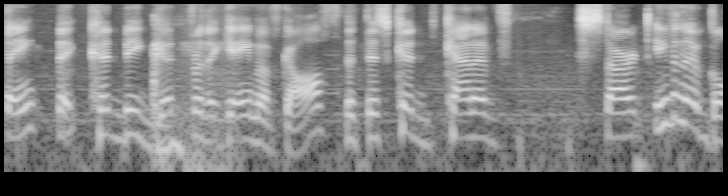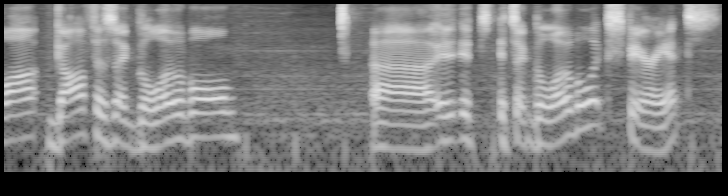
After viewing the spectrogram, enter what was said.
think that could be good for the game of golf. That this could kind of start, even though glo- golf is a global, uh, it- it's it's a global experience.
